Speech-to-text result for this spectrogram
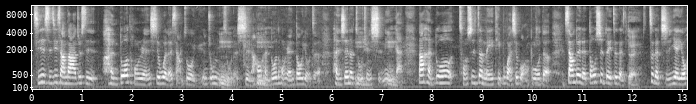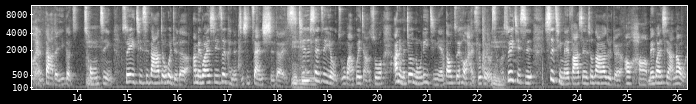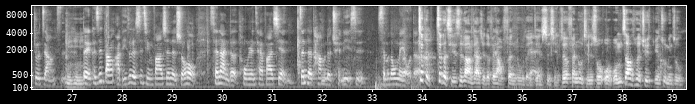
其实实际上，大家就是很多同仁是为了想做原住民族的事，然后很多同仁都有着很深的族群使命感。那很多从事这媒体，不管是广播的，相对的都是对这个这个职业有很大的一个憧憬。所以其实大家都会觉得啊，没关系，这可能只是暂时的。其实甚至也有主管会讲说啊，你们就努力几年，到最后还是会有什么。所以其实事情没发生的时候，大家就觉得哦，好，没关系啊，那我就这样子。对。可是当阿迪这个事情发生的时候，陈。难的同仁才发现，真的他们的权利是什么都没有的。这个这个其实是让人家觉得非常愤怒的一件事情。这个愤怒其实说我我们知道会去原住民族。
